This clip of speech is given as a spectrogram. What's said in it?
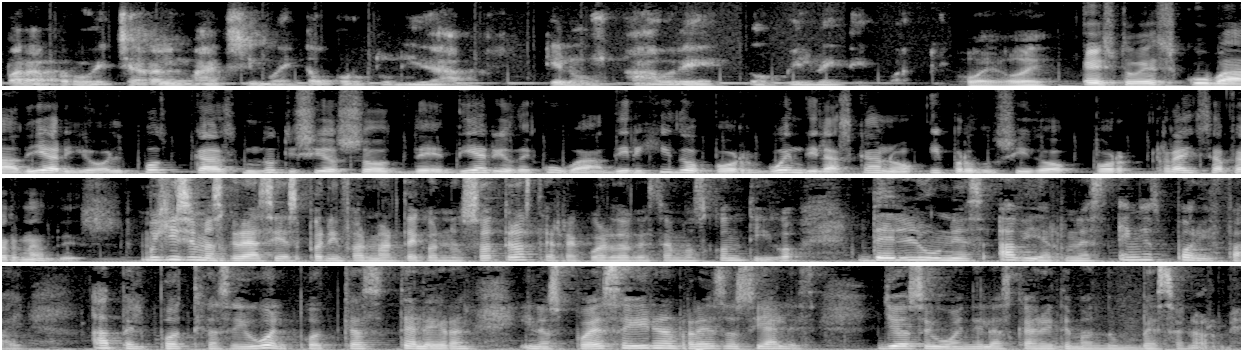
para aprovechar al máximo esta oportunidad que nos abre 2024. Esto es Cuba a Diario, el podcast noticioso de Diario de Cuba, dirigido por Wendy Lascano y producido por Raiza Fernández. Muchísimas gracias por informarte con nosotros. Te recuerdo que estamos contigo de lunes a viernes en Spotify, Apple Podcast y Google Podcast, Telegram y nos puedes seguir en redes sociales. Yo soy Wendy Lascano y te mando un beso enorme.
